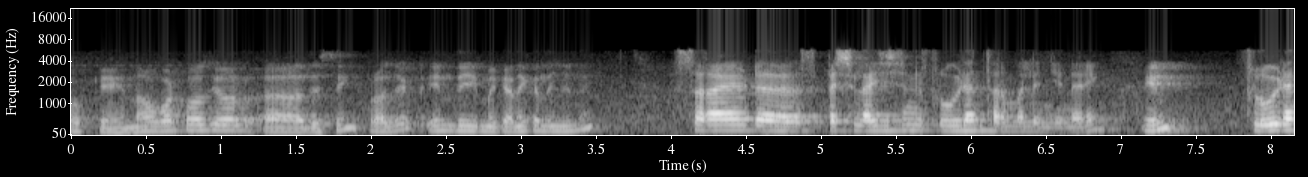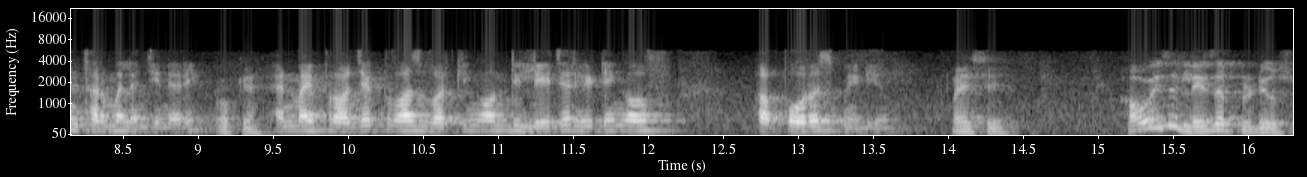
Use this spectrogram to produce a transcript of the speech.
Okay, now what was your uh, this thing project in the mechanical engineering? Sir, I had uh, specialization in fluid and thermal engineering, In? Fluid and thermal engineering Okay, and my project was working on the laser heating of a porous medium. I see. How is a laser produced?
